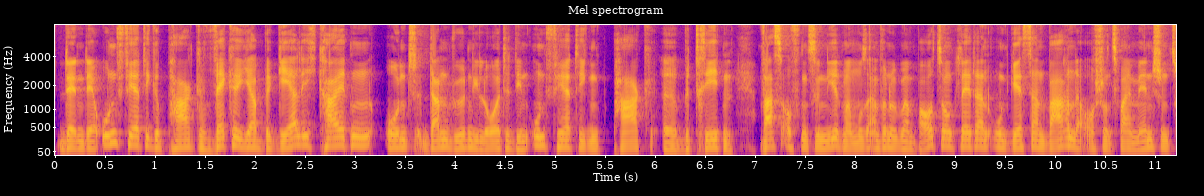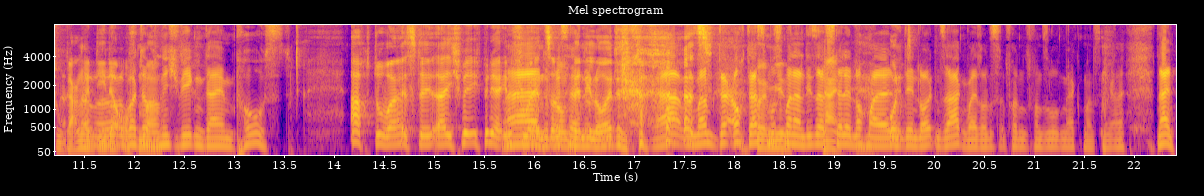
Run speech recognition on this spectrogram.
denn der unfertige Park wecke ja Begehrlichkeiten und dann würden die Leute den unfertigen Park äh, betreten. Was auch funktioniert, man muss einfach nur über den Bauzaun klettern und gestern waren da auch schon zwei Menschen zugange, die da aber, aber offenbar... doch nicht wegen deinem Post. Ach, du weißt, äh, ich bin, ich bin ja Influencer bist und wenn ja- die Leute... Ja, man, da- auch das muss man an dieser Nein. Stelle nochmal den Leuten sagen, weil sonst von, von so merkt man es nicht. Nein,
